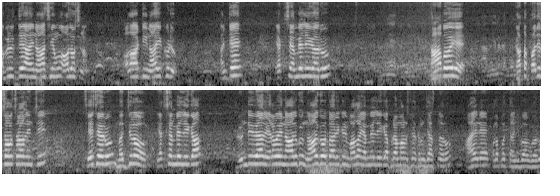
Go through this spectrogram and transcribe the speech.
అభివృద్ధి ఆయన ఆశయం ఆలోచన. అలాంటి నాయకుడు అంటే ఎక్స్ ఎమ్మెల్యే గారు కాబోయే గత పది సంవత్సరాల నుంచి చేశారు. మధ్యలో ఎక్స్ ఎమ్మెల్యేగా రెండు వేల ఇరవై నాలుగు నాలుగో తారీఖుని మళ్ళా ఎమ్మెల్యేగా ప్రమాణ స్వీకారం చేస్తున్నారు. ఆయనే కులపతి అంజబాబు గారు.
